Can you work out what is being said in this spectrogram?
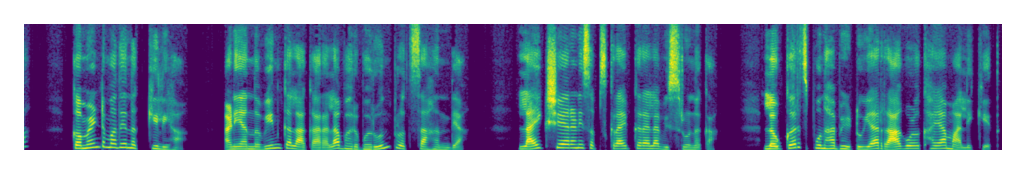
कमेंटमध्ये नक्की लिहा आणि या नवीन कलाकाराला भरभरून प्रोत्साहन द्या. लाईक शेअर आणि सबस्क्राईब करायला विसरू नका. लवकरच पुन्हा भेटूया राग ओळखा या मालिकेत.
